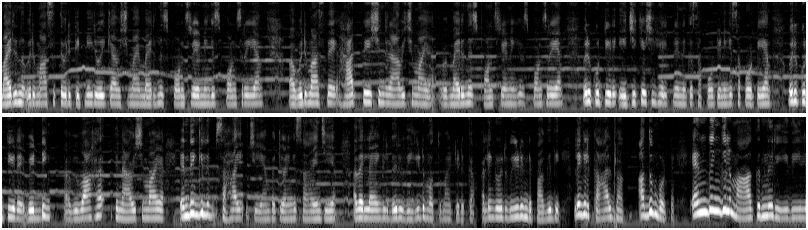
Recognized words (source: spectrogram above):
മരുന്ന് ഒരു മാസത്തെ ഒരു കിഡ്നി രോഗിക്ക് ആവശ്യമായ മരുന്ന് സ്പോൺസർ ചെയ്യണമെങ്കിൽ സ്പോൺസർ ചെയ്യാം. ഒരു മാസത്തെ ഹാർട്ട് പേഷ്യന്റിന് ആവശ്യമായ മരുന്ന് സ്പോൺസർ ചെയ്യണമെങ്കിൽ സ്പോൺസർ ചെയ്യാം. ഒരു കുട്ടിയുടെ എഡ്യൂക്കേഷൻ ഹെൽപ്പിന് നിങ്ങൾക്ക് സപ്പോർട്ട് ചെയ്യണമെങ്കിൽ സപ്പോർട്ട് ചെയ്യാം. ഒരു കുട്ടിയുടെ വെഡ്ഡിങ് വിവാഹത്തിനാവശ്യമായ എന്തെങ്കിലും സഹായം ചെയ്യാൻ പറ്റുകയാണെങ്കിൽ സഹായം ചെയ്യാം. അതല്ല എങ്കിൽ ഒരു വീട് മൊത്തമായിട്ട് എടുക്കാം. അല്ലെങ്കിൽ ഒരു വീടിന്റെ പകുതി അല്ലെങ്കിൽ കാൽഭാഗം അതും പോട്ടെ. എന്തെങ്കിലും ആകുന്ന രീതിയിൽ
